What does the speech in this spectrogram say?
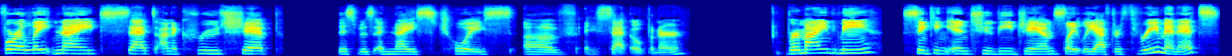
For a late night set on a cruise ship, this was a nice choice of a set opener. Remind me, sinking into the jam slightly after three minutes,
